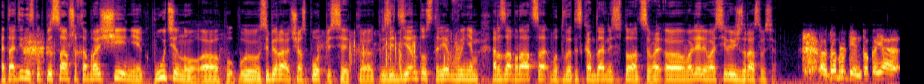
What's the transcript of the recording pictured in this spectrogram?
Это один из подписавших обращение к Путину. Собирают сейчас подписи к президенту с требованием разобраться вот в этой скандальной ситуации. Валерий Васильевич, здравствуйте. Э, добрый день. Только я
